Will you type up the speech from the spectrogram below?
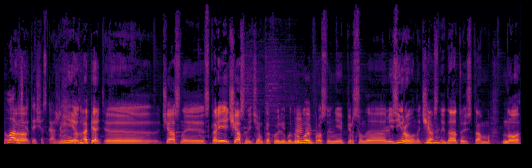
лавочка ты еще скажешь. Нет, опять, э, частный, скорее частный, чем какой-либо другой, Мгм. просто не персонализированно частный, да, то есть там, но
